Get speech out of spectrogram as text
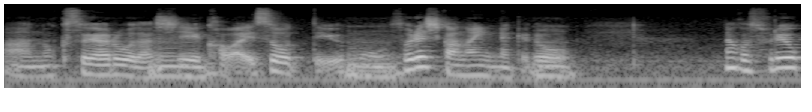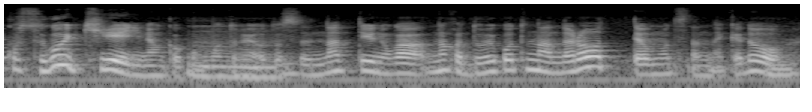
うあのクソ野郎だし、うん。かわいそうっていうもうん。うそれしかないんだけど、うん。なんかそれをこうすごい綺麗になんかこう求めようとするなっていうのがなんかどういうことなんだろうって思ってたんだけど、うん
